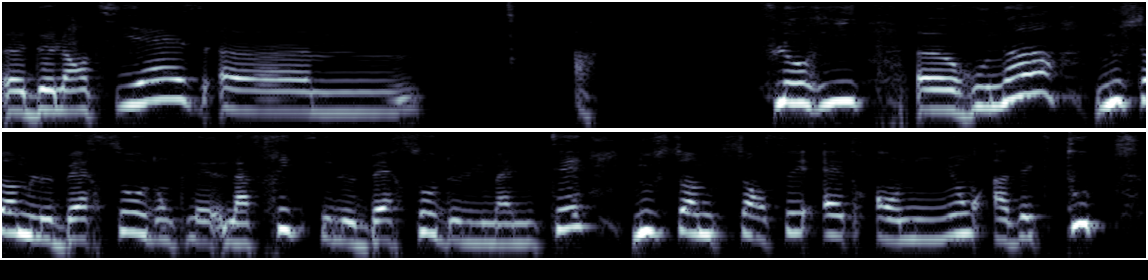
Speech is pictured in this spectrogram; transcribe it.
euh, de l'antillaise euh, ah Florie euh, Rounor, nous sommes le berceau, donc l'Afrique c'est le berceau de l'humanité. Nous sommes censés être en union avec toutes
